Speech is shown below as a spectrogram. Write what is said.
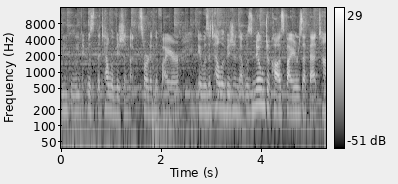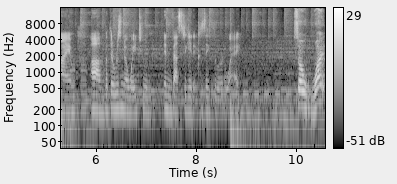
We believe it was the television that started the fire. It was a television that was known to cause fires at that time, um, but there was no way to investigate it because they threw it away. So, what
